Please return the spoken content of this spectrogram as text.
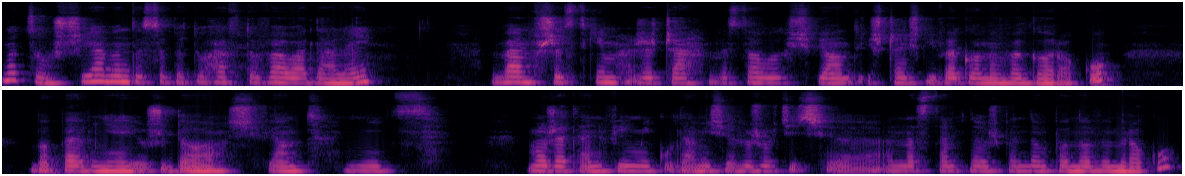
No cóż, ja będę sobie tu haftowała dalej. Wam wszystkim życzę wesołych świąt i szczęśliwego nowego roku, bo pewnie już do świąt nic, może ten filmik uda mi się wyrzucić, e, a następne już będą po nowym roku.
